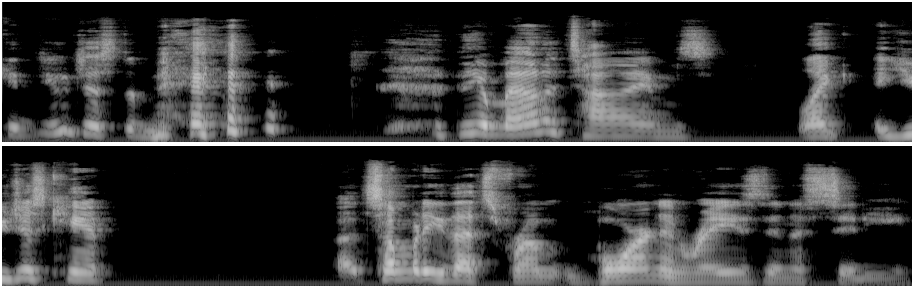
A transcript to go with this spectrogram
can you just imagine the amount of times, like, you just can't. Uh, somebody that's from born and raised in a city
